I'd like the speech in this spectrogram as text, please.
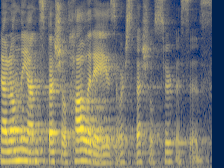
not only on special holidays or special services.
